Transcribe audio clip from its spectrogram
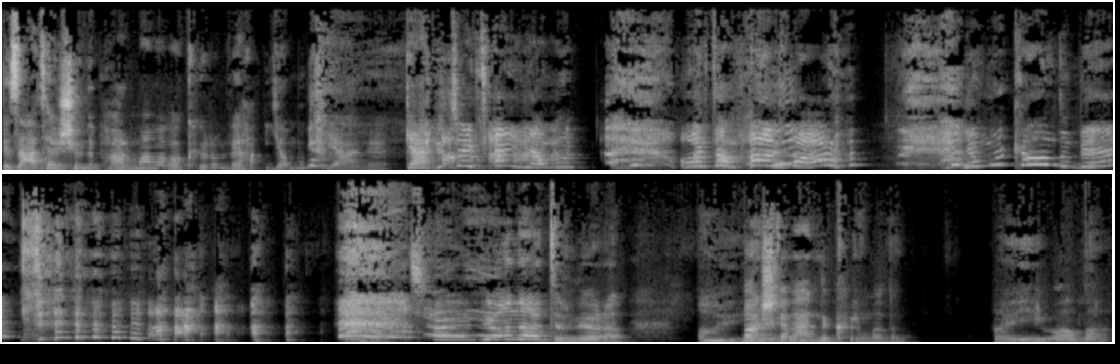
Ve zaten şimdi parmağıma bakıyorum ve yamuk yani. Gerçekten yamuk. Orta parmağım yamuk kaldı be. Yani bir onu hatırlıyorum. Ay. Başka ben de kırmadım. Ay iyi valla.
